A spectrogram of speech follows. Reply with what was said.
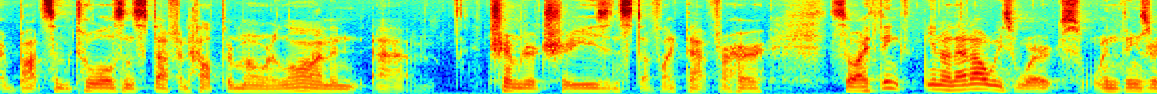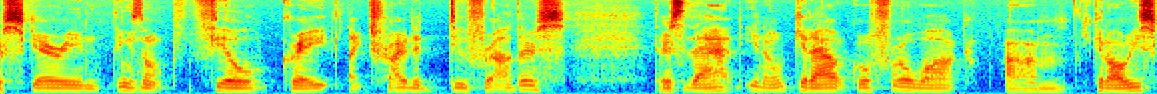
I bought some tools and stuff and helped her mow her lawn and um, trimmed her trees and stuff like that for her. So I think you know that always works when things are scary and things don't feel great. Like try to do for others. There's that you know get out, go for a walk. Um, you could always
